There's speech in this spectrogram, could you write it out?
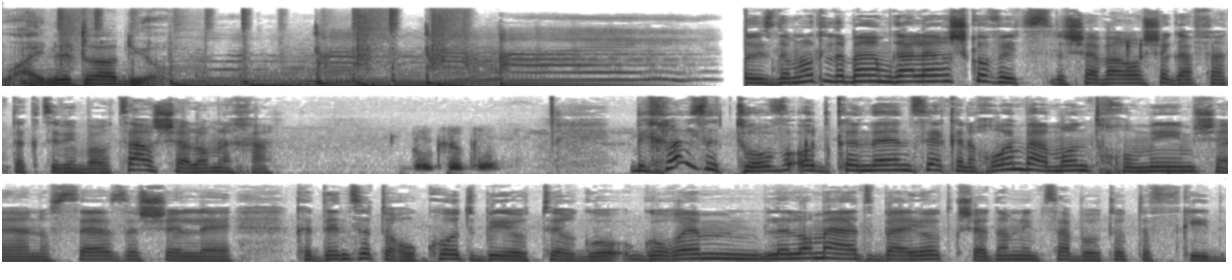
ויינט רדיו. זו הזדמנות לדבר עם גל הרשקוביץ, לשעבר ראש אגף התקציבים באוצר, שלום לך. בוקר טוב. בכלל זה טוב עוד קדנציה, כי אנחנו רואים בהמון תחומים שהנושא הזה של אה, קדנציות ארוכות ביותר גורם ללא מעט בעיות כשאדם נמצא באותו תפקיד.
